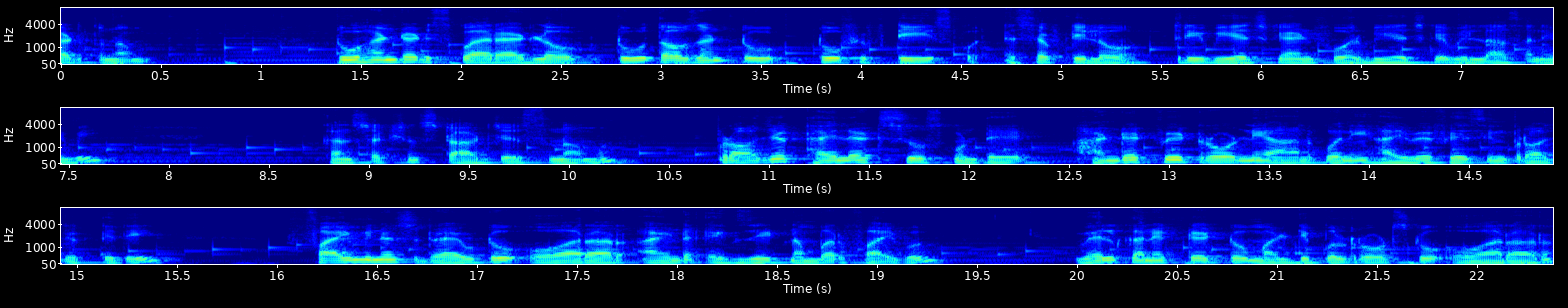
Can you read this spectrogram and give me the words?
కడుతున్నాం. టూ హండ్రెడ్ స్క్వేర్ యార్డ్లో two thousand two two fifty ఎస్ఎఫ్టీలో three BHK and four BHK villas అనేవి కన్స్ట్రక్షన్ స్టార్ట్ చేస్తున్నాము. ప్రాజెక్ట్ హైలైట్స్ చూసుకుంటే హండ్రెడ్ ఫీట్ రోడ్ని ఆనుకొని హైవే ఫేసింగ్ ప్రాజెక్ట్ ఇది. Five minutes drive to ORR and exit number five. Well connected to multiple roads to ORR.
